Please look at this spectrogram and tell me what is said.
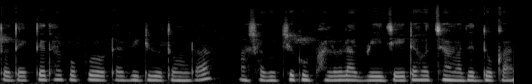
তো দেখতে থাকো পুরোটা ভিডিও তোমরা। আশা করছি খুব ভালো লাগবে। এই যে, এটা হচ্ছে আমাদের দোকান।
